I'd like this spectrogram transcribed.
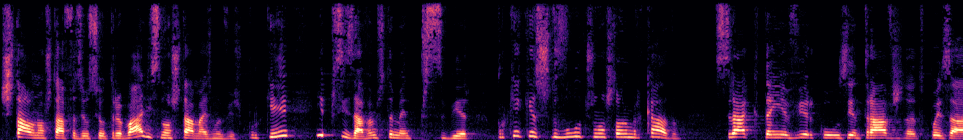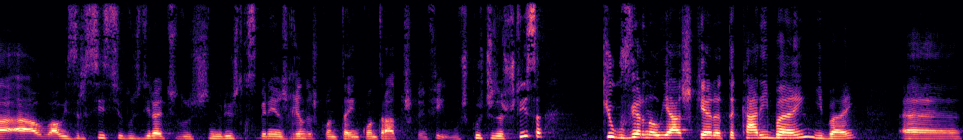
está ou não está a fazer o seu trabalho e se não está, mais uma vez, porquê? E precisávamos também de perceber porquê é que esses devolutos não estão no mercado. Será que tem a ver com os entraves né, depois ao exercício dos direitos dos senhorios de receberem as rendas quando têm contratos, enfim, os custos da justiça, que o governo, aliás, quer atacar e bem, e bem. Uh,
